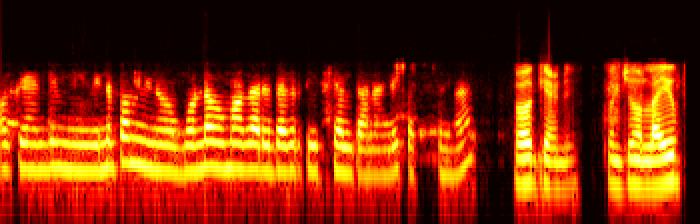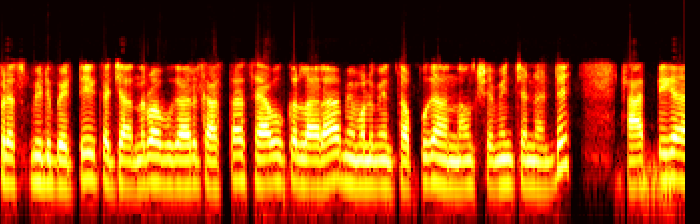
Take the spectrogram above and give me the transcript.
ఓకే అండి మీ విన్నపం నేను బొండా ఉమా గారి దగ్గర తీసుకెళ్తానండి ఖచ్చితంగా. ఓకే అండి. కొంచెం లైవ్ ప్రెస్ మీట్ పెట్టి ఇక చంద్రబాబు గారు కాస్త సేవకులారా మిమ్మల్ని మేము తప్పుగా అన్నాం క్షమించండి అంటే హ్యాపీగా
